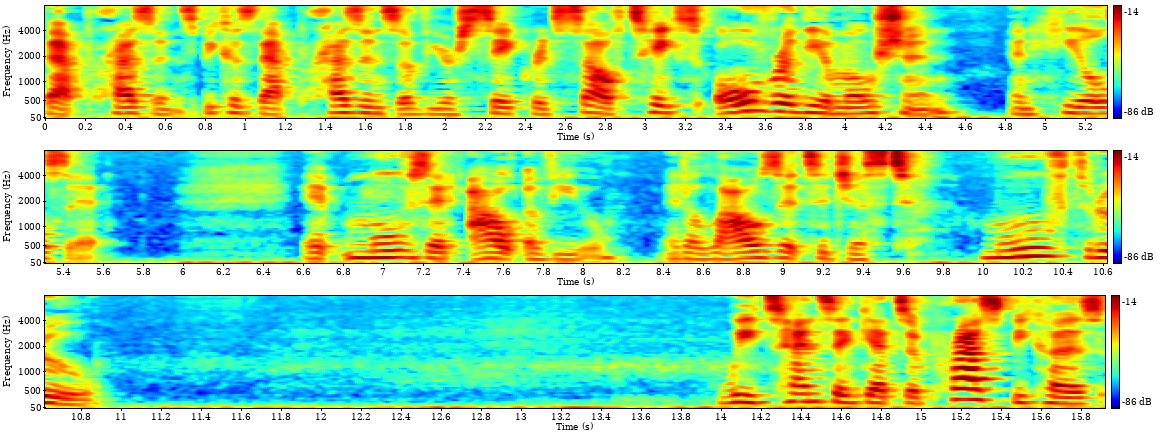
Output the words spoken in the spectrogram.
that presence, because that presence of your sacred self takes over the emotion and heals it. It moves it out of you, it allows it to just move through. We tend to get depressed because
